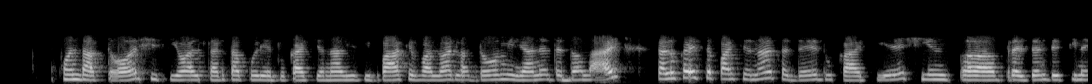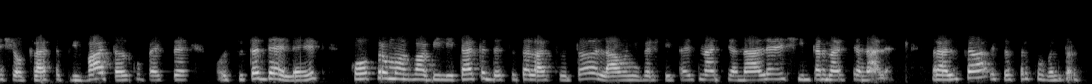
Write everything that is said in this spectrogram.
fondator și CEO al startup-ului educațional EasyBac, evaluat la 2 milioane de dolari. Raluca este pasionată de educație și în uh, prezent deține și o clasă privată cu peste 100 de elevi, cu o promovabilitate de 100% la universități naționale și internaționale. Raluca, îți ofer cuvântul.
